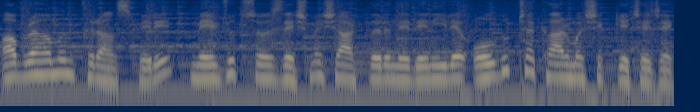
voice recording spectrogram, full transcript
Abraham'ın transferi, mevcut sözleşme şartları nedeniyle oldukça karmaşık geçecek.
